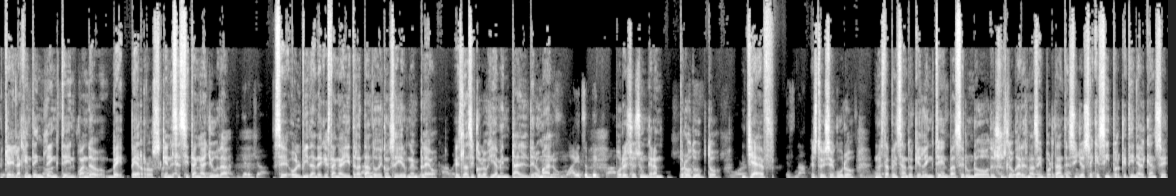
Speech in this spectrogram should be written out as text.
Ok, la gente en LinkedIn cuando ve perros que necesitan ayuda, se olvidan de que están ahí tratando de conseguir un empleo. Es la psicología mental del humano. Por eso es un gran producto. Jeff, estoy seguro, no está pensando que LinkedIn va a ser uno de sus lugares más importantes. Y yo sé que sí, porque tiene alcance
